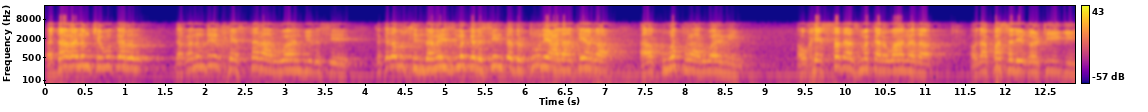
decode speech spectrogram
دا غنم چې وکړل دا غنم ډیر خسته را روان دي دسه ځکه دا سندانه زمکه د سینته د ټوله علاقې هغه قوت را رواني او خسته د زمکه روانه ده او دا فصل غټیږي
